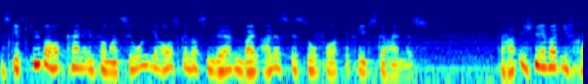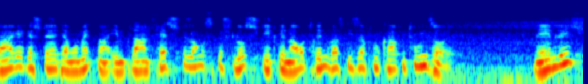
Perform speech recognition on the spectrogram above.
Es gibt überhaupt keine Informationen, die rausgelassen werden, weil alles ist sofort Betriebsgeheimnis. Da habe ich mir aber die Frage gestellt, ja Moment mal, im Planfeststellungsbeschluss steht genau drin, was dieser Flughafen tun soll. Nämlich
